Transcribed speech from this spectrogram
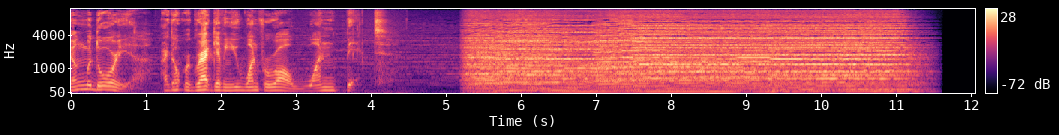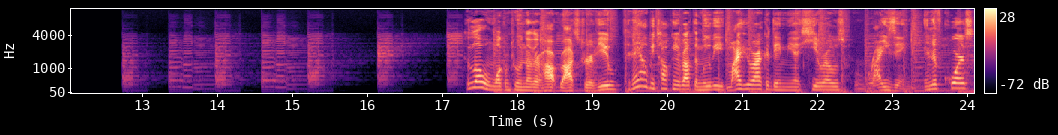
Young Midoriya, I don't regret giving you one for all one bit. Hello and welcome to another Hot Rodster review. Today I'll be talking about the movie My Hero Academia Heroes Rising. And of course,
